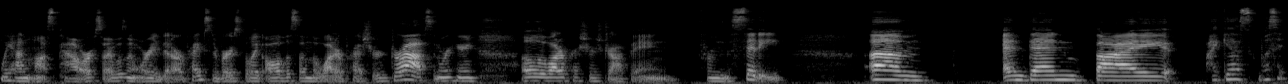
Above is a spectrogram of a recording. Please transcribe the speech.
we hadn't lost power, so I wasn't worried that our pipes had burst. But like all of a sudden, the water pressure drops, and we're hearing, "Oh, the water pressure is dropping from the city." Um, and then by I guess was it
